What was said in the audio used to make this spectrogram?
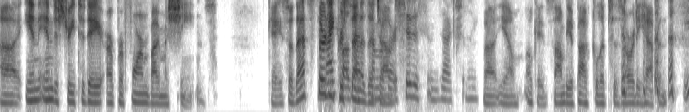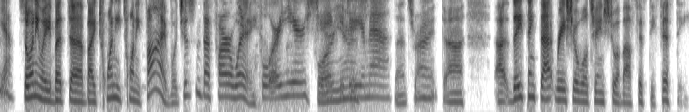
uh, in industry today are performed by machines. Okay, so that's They thirty might call percent that of the some of our citizens, actually. Uh, yeah, okay, zombie apocalypse has already happened. yeah, So anyway, but uh, by 2025, which isn't that far away, four years, Jay, Four if you do your math. that's right. Uh, uh, they think that ratio will change to about 50-50.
